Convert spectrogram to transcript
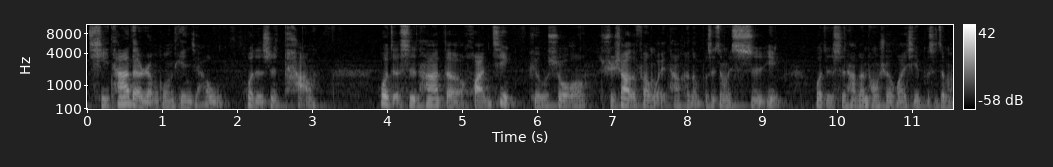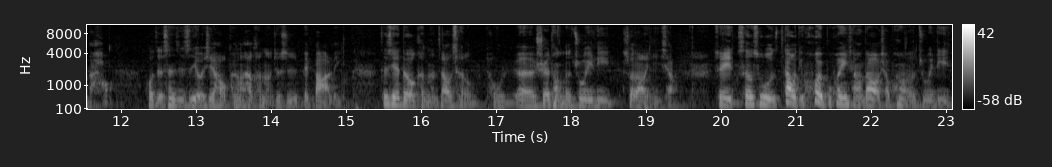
其他的人工添加物，或者是糖，或者是它的环境，比如说。学校的氛围，他可能不是这么适应，或者是他跟同学关系不是这么的好，或者甚至是有一些好朋友，他可能就是被霸凌，这些都有可能造成同呃学童的注意力受到影响。所以色素到底会不会影响到小朋友的注意力，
